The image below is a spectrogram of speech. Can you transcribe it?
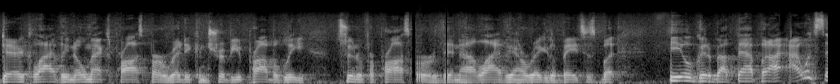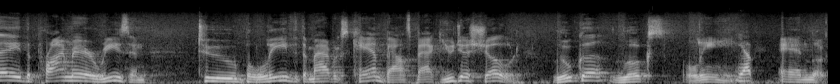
Dereck Lively and O-Max Prosper are ready to contribute, probably sooner for Prosper than uh, Lively on a regular basis. But feel good about that. But I, I would say the primary reason to believe that the Mavericks can bounce back, you just showed. Luka looks lean. Yep. And look,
